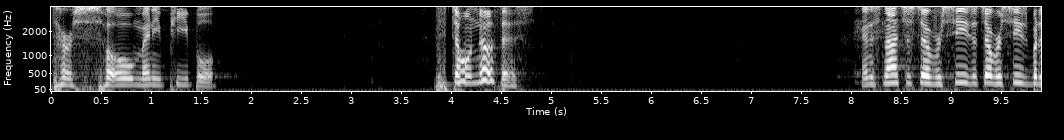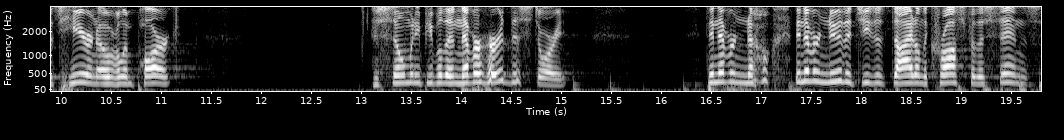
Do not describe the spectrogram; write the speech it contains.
There are so many people that don't know this. And it's not just overseas, it's overseas, but it's here in Overland Park. There's so many people that never heard this story. They never know, they never knew that Jesus died on the cross for their sins.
